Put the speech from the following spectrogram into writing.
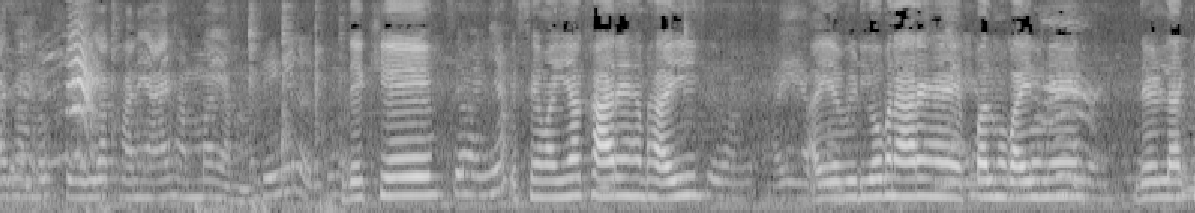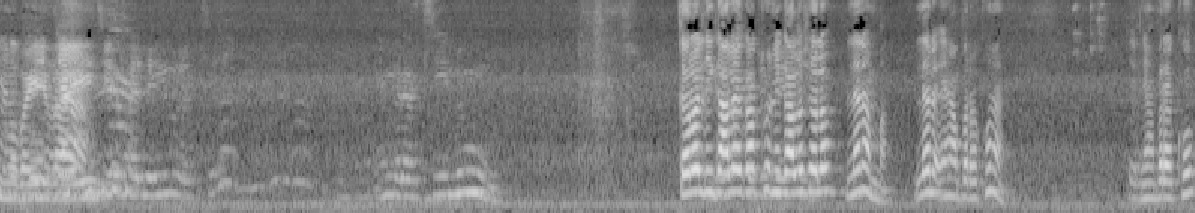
आज हम लोग सेवैया खाने आए हम यहाँ। देखिए सेवैया खा रहे हैं भाई। ये वीडियो बना रहे हैं एप्पल मोबाइल में। डेढ़ लाख की मोबाइल भाई। चलो निकालो एक निकालो चलो। लेना अम्मा लेना यहाँ पर रखो ना। यहाँ पर रखो।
